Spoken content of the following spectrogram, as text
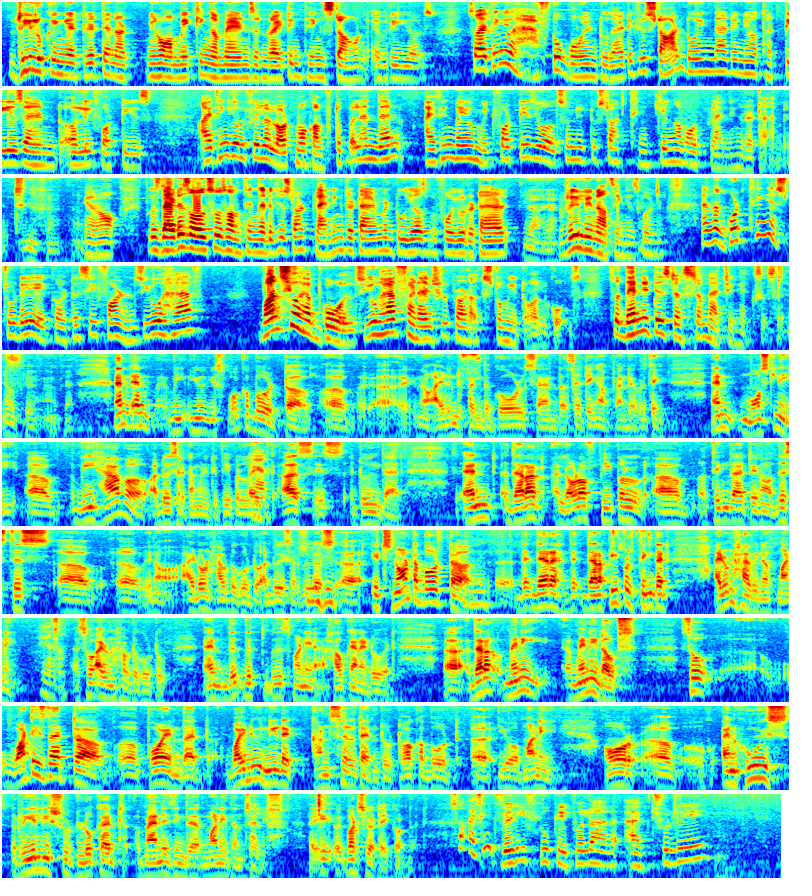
re-looking at it and uh, you know making amends and writing things down every year. So I think you have to go into that. If you start doing that in your 30s and early 40s, I think you'll feel a lot more comfortable. And then I think by your mid 40s, you also need to start thinking about planning retirement. Okay, You know, because that is also something that if you start planning retirement two years before you retire, Yeah, yeah. really nothing is going to. And the good thing is today, courtesy funds, you have, once you have goals, you have financial products to meet all goals. So then it is just a matching exercise. Okay, okay. And and we, you, you spoke about uh, uh, uh, you know identifying the goals and uh, setting up and everything. And mostly uh, we have a advisor community. People like Yeah. us is doing that. And there are a lot of people uh, think that you know this this uh, uh, you know I don't have to go to advisor because uh, it's not about uh, uh, th- there are there are people think that I don't have enough money Yeah. so I don't have to go to. And th- with this money, how can I do it? Uh, there are many many doubts. So, what is that uh, uh, point that why do you need a consultant to talk about uh, your money, or uh, and who is really should look at managing their money themselves? What's your take on that? So I think very few people are actually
